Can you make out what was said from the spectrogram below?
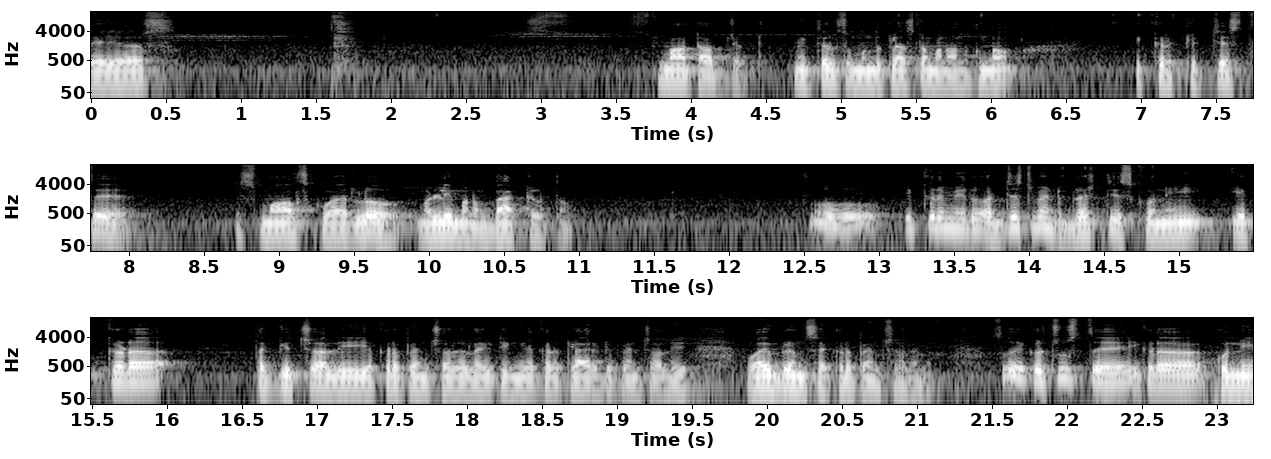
Layers smart object. మీకు తెలుసు ముందు క్లాస్లో మనం అనుకున్నాం ఇక్కడ క్లిక్ చేస్తే స్మాల్ స్క్వేర్లో మళ్ళీ మనం బ్యాక్ వెళ్తాం. సో ఇక్కడ మీరు అడ్జస్ట్మెంట్ బ్రష్ తీసుకొని ఎక్కడ తగ్గించాలి ఎక్కడ పెంచాలి లైటింగ్ ఎక్కడ క్లారిటీ పెంచాలి వైబ్రెన్స్ ఎక్కడ పెంచాలని. సో ఇక్కడ చూస్తే ఇక్కడ కొన్ని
